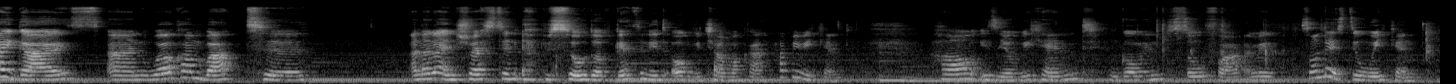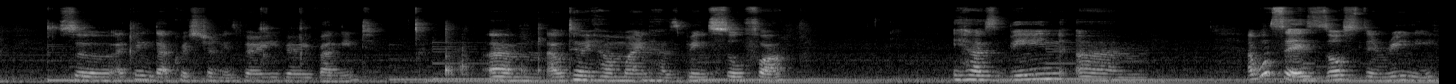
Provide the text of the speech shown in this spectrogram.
Hi, guys, and welcome back to another interesting episode of Getting It All with Chamaka. Happy weekend. How is your weekend going so far? I mean, Sunday is still weekend, so I think that question is very, very valid. Um, I'll tell you how mine has been so far. It has been, um, I won't say exhausting, really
